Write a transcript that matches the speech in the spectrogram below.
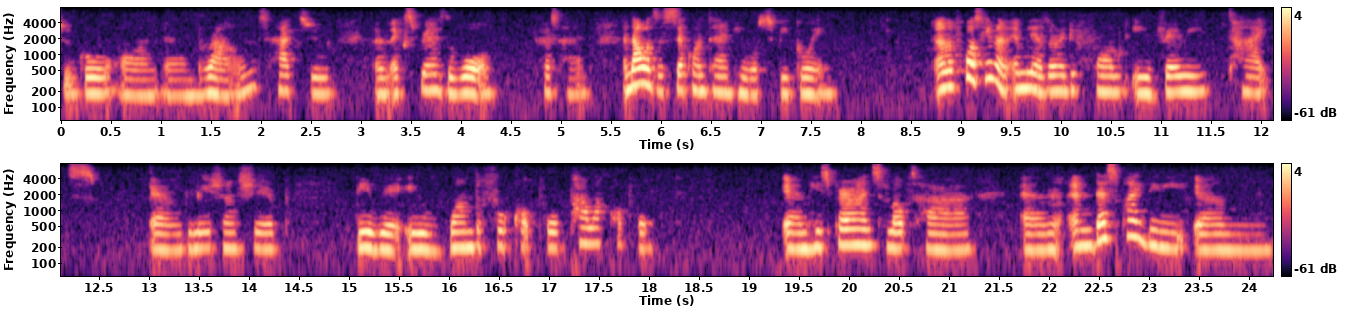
to go on um, rounds, had to um, experience the war firsthand. And that was the second time he was to be going. And of course, him and Emily has already formed a very tight um, relationship. They were a wonderful couple, power couple. Um, his parents loved her, um, and despite the um,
